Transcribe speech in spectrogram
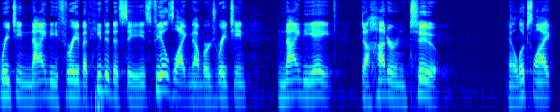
reaching 93, but heated to seas feels like numbers reaching 98 to 102. And it looks like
